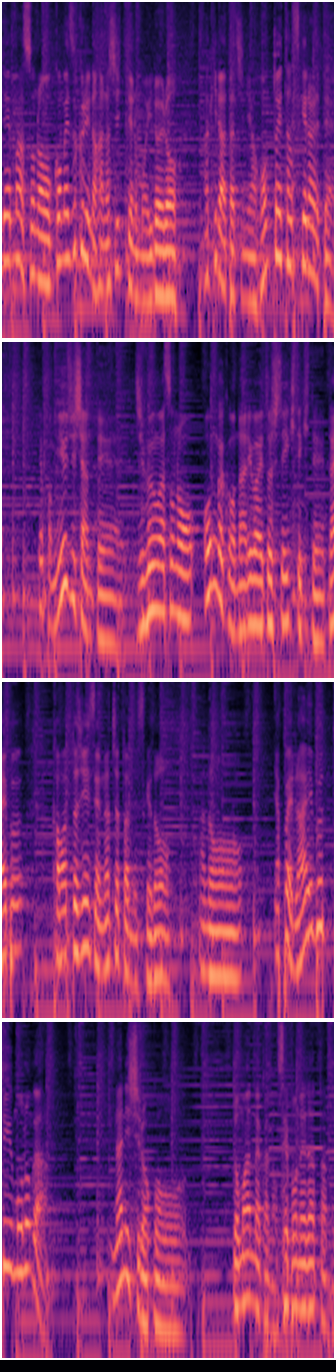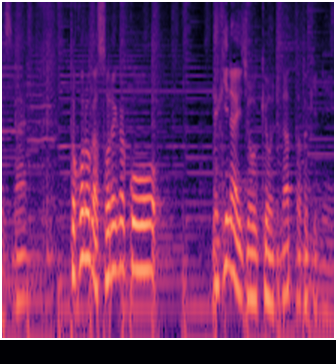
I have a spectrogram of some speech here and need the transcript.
でまあそのお米作りの話っていうのもいろいろアキラたちには本当に助けられて。やっぱミュージシャンって自分はその音楽をなりとして生きてきてだいぶ変わった人生になっちゃったんですけどあのやっぱりライブっていうものが何しろこうど真ん中の背骨だったんですね。ところがそれがこうできない状況になった時に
